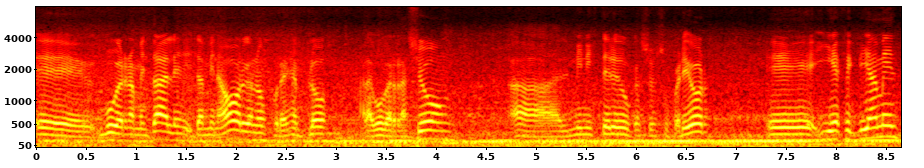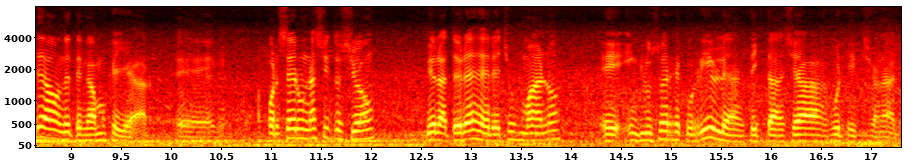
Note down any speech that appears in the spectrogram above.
eh, gubernamentales y también a órganos, por ejemplo, a la gobernación, al Ministerio de Educación Superior eh, y efectivamente a donde tengamos que llegar. Eh, por ser una situación violatoria de derechos humanos, incluso es recurrible ante instancias jurisdiccionales.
